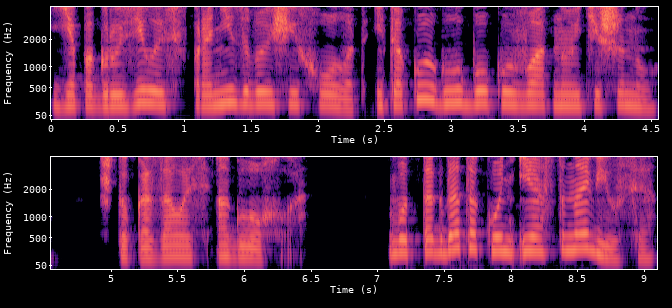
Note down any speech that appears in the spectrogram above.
Я погрузилась в пронизывающий холод и такую глубокую ватную тишину, что, казалось, оглохла. Вот тогда-то конь и остановился,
